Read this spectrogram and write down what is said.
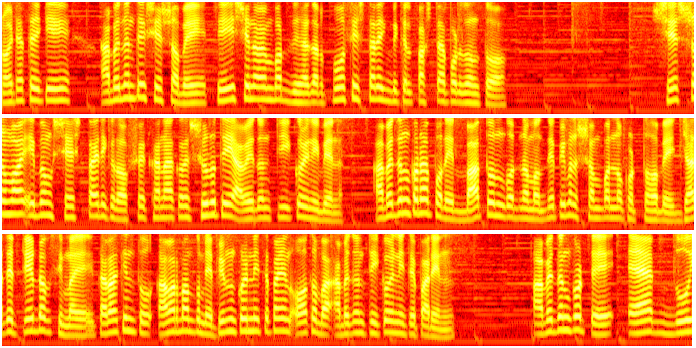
নয়টা থেকে। আবেদনটি শেষ হবে তেইশে নভেম্বর দুই হাজার পঁচিশ তারিখ বিকেল পাঁচটা পর্যন্ত। শেষ সময় এবং শেষ তারিখের অপেক্ষা না করে শুরুতেই আবেদনটি করে নেবেন। আবেদন করার পরে বাতন গণনার মধ্যে পেমেন্ট সম্পন্ন করতে হবে। যাদের ট্রেড অফ সিমায় তারা কিন্তু আমার মাধ্যমে পেমেন্ট করে নিতে পারেন অথবা আবেদনটি করে নিতে পারেন। আবেদন করতে এক, দুই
